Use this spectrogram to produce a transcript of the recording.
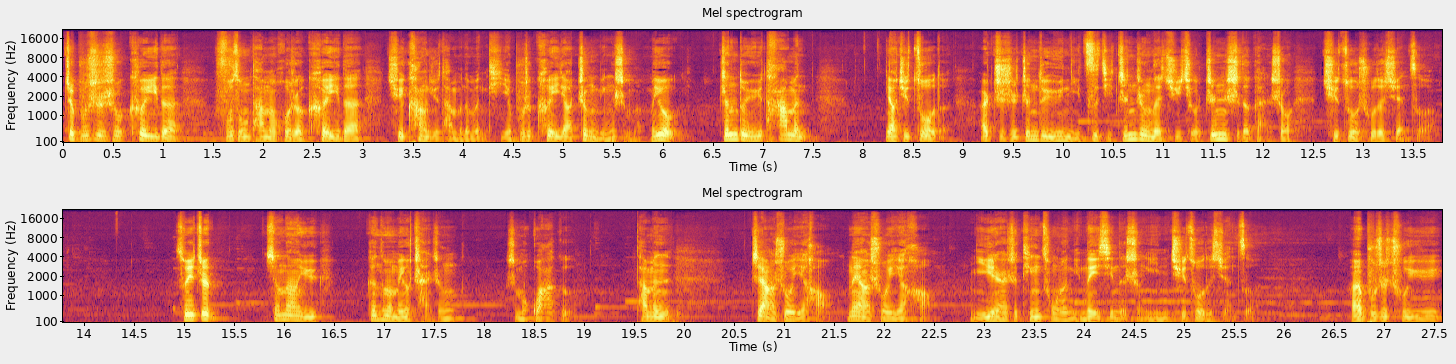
这不是说刻意的服从他们，或者刻意的去抗拒他们的问题，也不是刻意要证明什么，没有针对于他们要去做的，而只是针对于你自己真正的需求、真实的感受去做出的选择。所以这相当于跟他们没有产生什么瓜葛，他们这样说也好，那样说也好。你依然是听从了你内心的声音去做的选择，而不是出于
